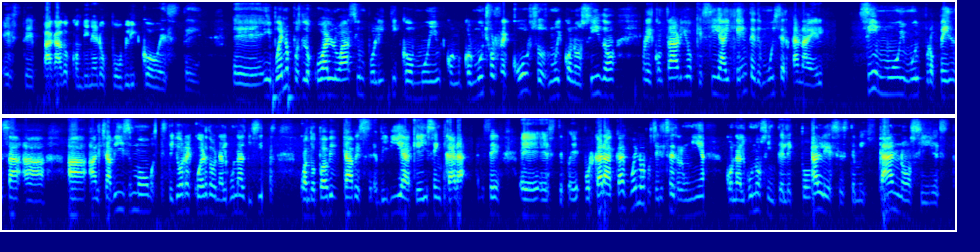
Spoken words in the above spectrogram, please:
este, pagado con dinero público, este, eh, y bueno, pues lo cual lo hace un político muy con, con, muchos recursos, muy conocido. Por el contrario, que sí hay gente de muy cercana a él sí muy, muy propensa a, al chavismo. Este, yo recuerdo en algunas visitas, cuando todavía Chávez vivía, que hice en cara, eh, este, eh, por Caracas, bueno, pues él se reunía con algunos intelectuales este, mexicanos y, este,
